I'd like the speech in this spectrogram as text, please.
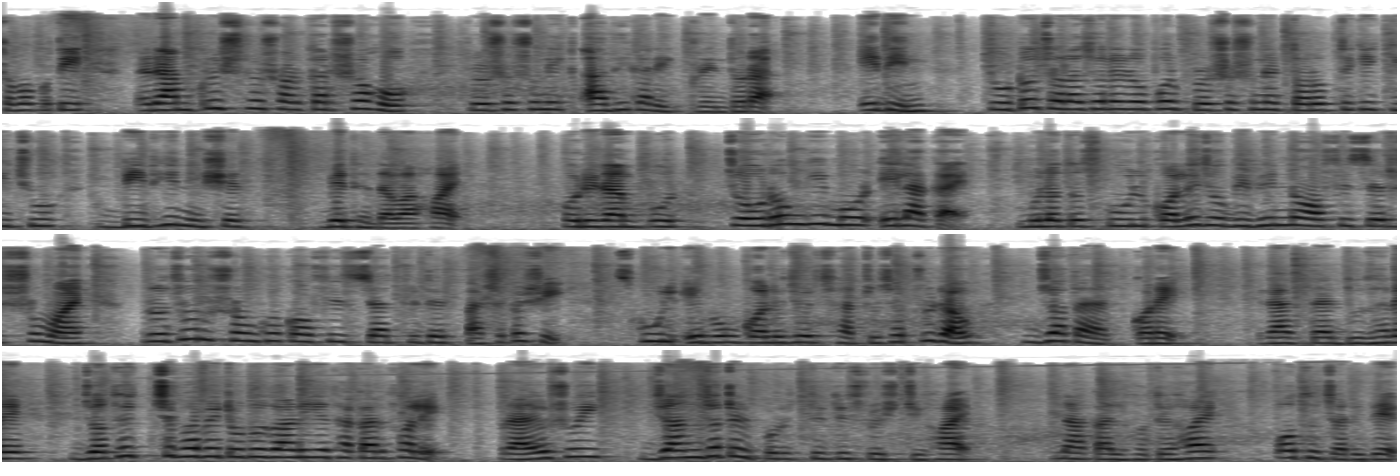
সভাপতি রামকৃষ্ণ সরকার সহ প্রশাসনিক আধিকারিক বৃন্দরা। এদিন টোটো চলাচলের ওপর প্রশাসনের তরফ থেকে কিছু বিধি নিষেধ বেঁধে দেওয়া হয়। হরিরামপুর চৌরঙ্গি মোড় এলাকায় মূলত স্কুল, কলেজ ও বিভিন্ন অফিসের সময় প্রচুর সংখ্যক অফিস যাত্রীদের পাশাপাশি স্কুল এবং কলেজের ছাত্রছাত্রীরাও যাতায়াত করে। রাস্তার দুধারে যথেচ্ছভাবে টোটো দাঁড়িয়ে থাকার ফলে প্রায়শই যানজটের পরিস্থিতি সৃষ্টি হয়। নাকাল হতে হয় পথচারীদের।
